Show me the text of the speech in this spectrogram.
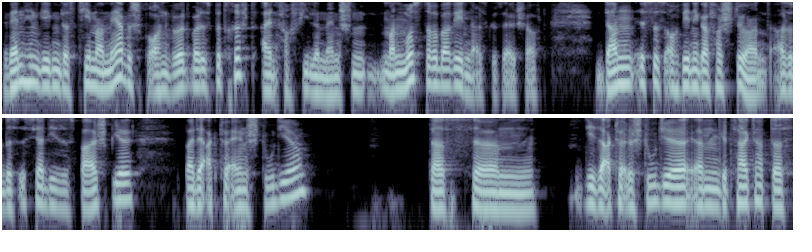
Wenn hingegen das Thema mehr besprochen wird, weil es betrifft einfach viele Menschen, man muss darüber reden als Gesellschaft, dann ist es auch weniger verstörend. Also das ist ja dieses Beispiel bei der aktuellen Studie, dass ähm, diese aktuelle Studie ähm, gezeigt hat, dass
